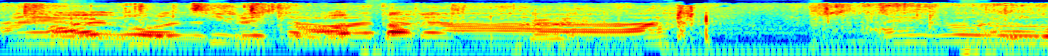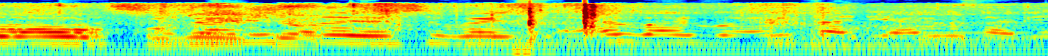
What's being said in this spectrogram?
아이고, 아이고, 집에 다 왔다. 왔다. 아이고, 아이고, 수고했어요, 수고했어요. 아이고, 아이고, 아이고, 다리, 아이고, 다리.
